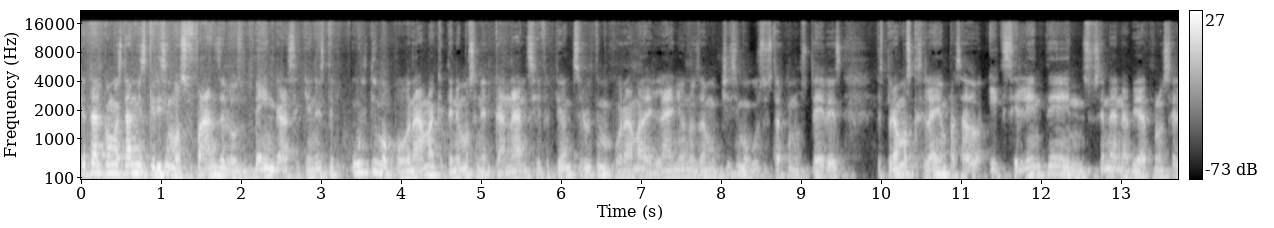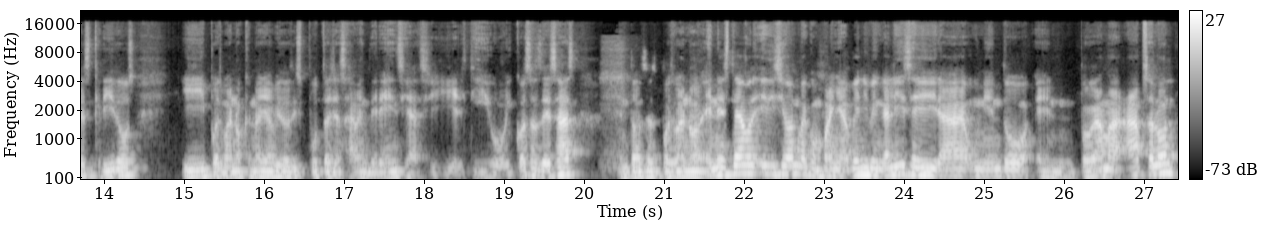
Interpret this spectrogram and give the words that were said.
¿Qué tal? ¿Cómo están mis querísimos fans de los Vengas? Aquí en este último programa que tenemos en el canal. Sí, efectivamente es el último programa del año. Nos da muchísimo gusto estar con ustedes. Esperamos que se la hayan pasado excelente en su cena de Navidad con los seres queridos. Y pues bueno, que no haya habido disputas, ya saben, de herencias y el tío y cosas de esas. Entonces, pues bueno, en esta edición me acompaña Benny Bengalí, se irá uniendo en programa Absalón.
